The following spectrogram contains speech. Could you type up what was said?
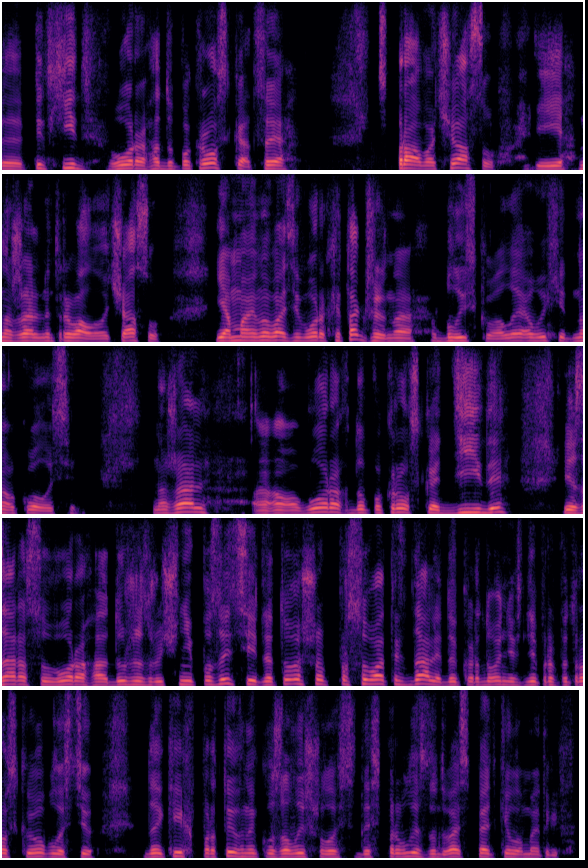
е, підхід ворога до Покровська це справа часу і, на жаль, нетривалого часу. Я маю на увазі ворог і так вже на близько, але вихід на околиці. На жаль, ворог до Покровська дійде, і зараз у ворога дуже зручні позиції для того, щоб просуватись далі до кордонів з Дніпропетровською областю, до яких противнику залишилось десь приблизно 25 кілометрів.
